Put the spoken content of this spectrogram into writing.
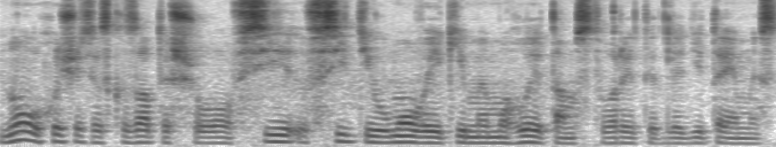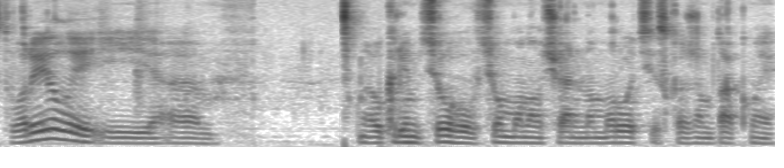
Ну, хочеться сказати, що всі, всі ті умови, які ми могли там створити для дітей, ми створили. І е, окрім цього, в цьому навчальному році, скажімо так, ми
